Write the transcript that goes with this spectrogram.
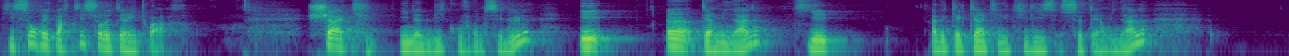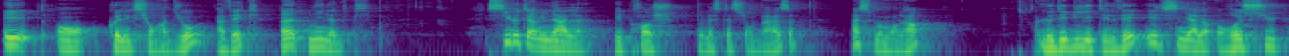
qui sont répartis sur le territoire. Chaque inode couvre une cellule et un terminal qui est avec quelqu'un qui utilise ce terminal est en connexion radio avec un inode Si le terminal est proche de la station de base, à ce moment-là, le débit est élevé et le signal reçu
